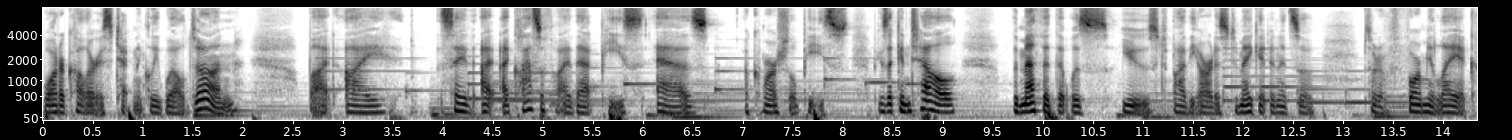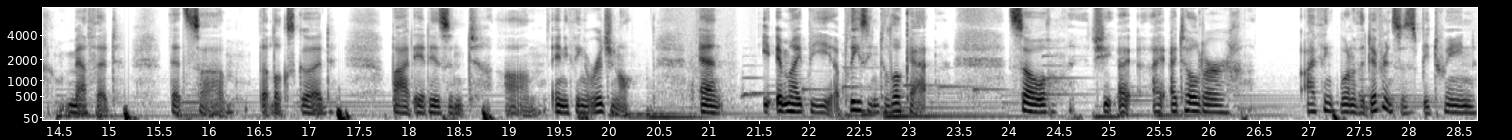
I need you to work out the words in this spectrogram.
watercolor is technically well done, but I say I, I classify that piece as a commercial piece because I can tell the method that was used by the artist to make it, and it's a sort of formulaic method that's um, that looks good, but it isn't um, anything original, and it might be uh, pleasing to look at. So she, I, I told her, I think one of the differences between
